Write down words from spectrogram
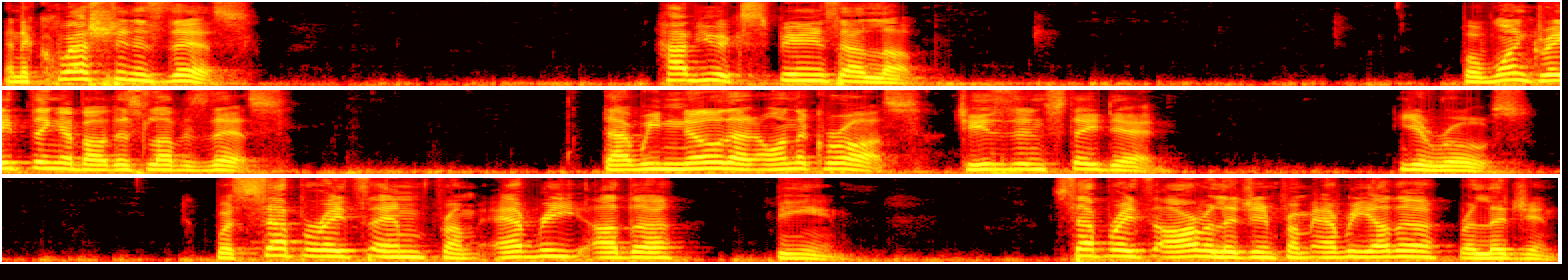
And the question is this Have you experienced that love? But one great thing about this love is this that we know that on the cross, Jesus didn't stay dead, he arose. What separates him from every other being, separates our religion from every other religion,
